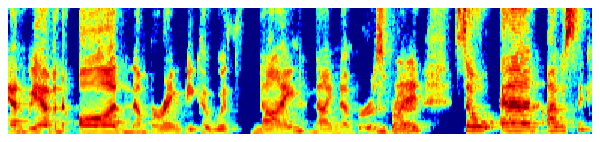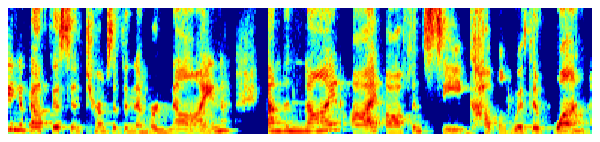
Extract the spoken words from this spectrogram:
and we have an odd numbering because with nine nine numbers mm-hmm. right so and i was thinking about this in terms of the number nine and the nine i often see coupled with a one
